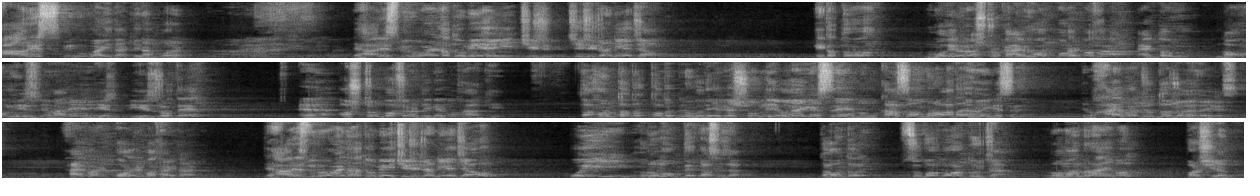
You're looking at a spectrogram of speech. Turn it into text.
হারিস বিন উবাইদা। কি নাম বলেন? হারিস বিন উবাইদা, তুমি এই চিঠিটা নিয়ে যাও। এটা তো মোদীর রাষ্ট্র কায়েম হওয়ার পরের কথা। একদম নবম হিজ মানে হিজরতের অষ্টম বছরের দিকের কথা আর কি। তখন তত ততদিন হুদেবের সন্ধি হয়ে গেছে এবং কাজা আমরা আদায় হয়ে গেছে এবং হাইবার যুদ্ধ জয় হয়ে গেছে। হাইবারের পরের কথা এটা। হারিস বিন ওয়াইদা তুমি এই চিঠিটা নিয়ে যাও। ওই রোমকদের কাছে যাও তখন তো সুপার পাওয়ার দুইটা রোমানরা এবং পার্সিয়ানরা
